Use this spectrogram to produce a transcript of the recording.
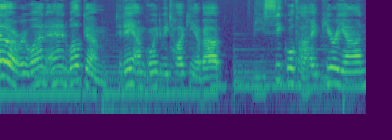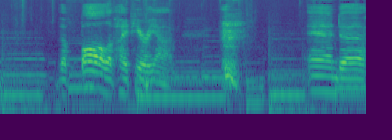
Hello, everyone, and welcome. Today I'm going to be talking about the sequel to Hyperion, The Fall of Hyperion. and, uh,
